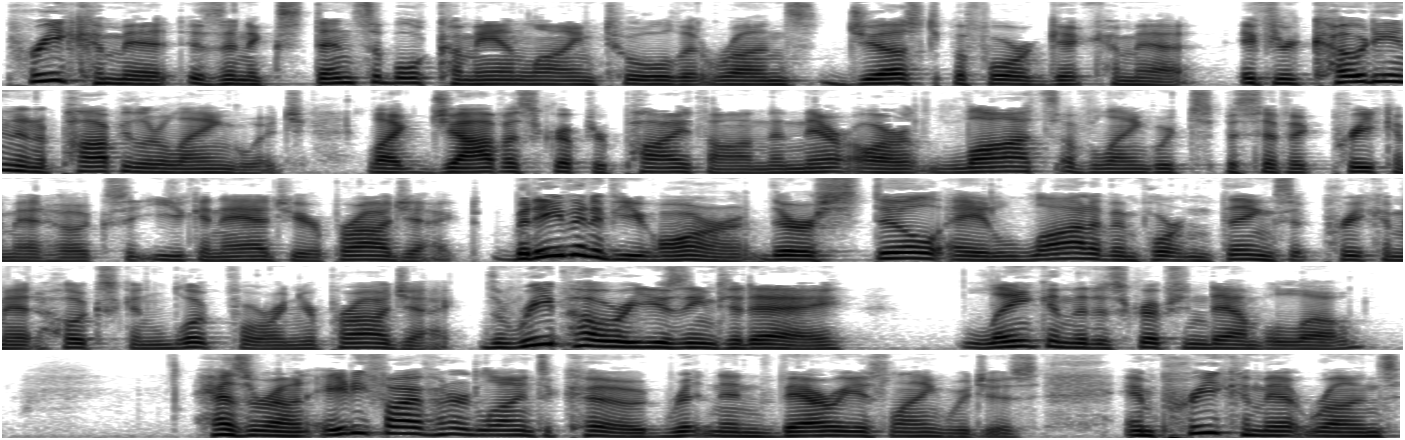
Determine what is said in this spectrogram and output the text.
Pre-commit is an extensible command line tool that runs just before git commit. If you're coding in a popular language like JavaScript or Python, then there are lots of language-specific pre-commit hooks that you can add to your project. But even if you aren't, there are still a lot of important things that pre-commit hooks can look for in your project. The repo we're using today, link in the description down below, has around 8,500 lines of code written in various languages, and pre-commit runs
